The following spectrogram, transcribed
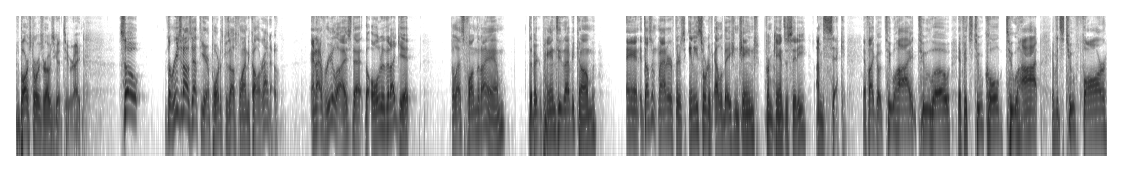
Bar stories are always good too, right? So the reason I was at the airport is because I was flying to Colorado, and I've realized that the older that I get, the less fun that I am, the bigger pansy that I become, and it doesn't matter if there's any sort of elevation change from Kansas City. I'm sick. If I go too high, too low, if it's too cold, too hot, if it's too far,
